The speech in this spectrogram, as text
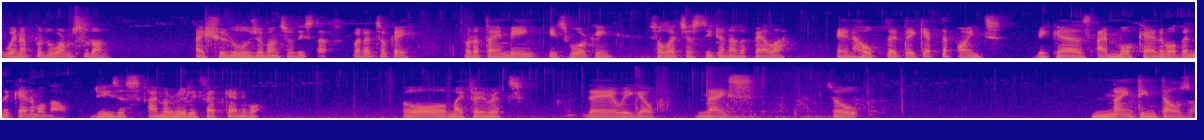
when I put the warm suit on, I should lose a bunch of this stuff. But that's okay. For the time being, it's working. So let's just eat another fella and hope that they get the point. Because I'm more cannibal than the cannibal now. Jesus, I'm a really fat cannibal. Oh, my favorite. There we go. Nice. So 19,000.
